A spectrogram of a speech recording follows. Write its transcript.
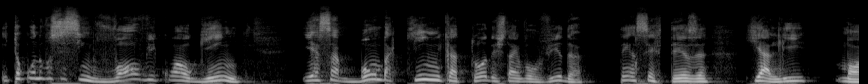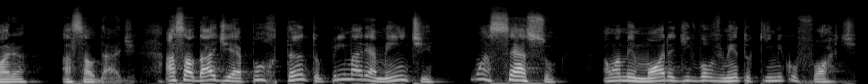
Então, quando você se envolve com alguém e essa bomba química toda está envolvida, tenha certeza que ali mora a saudade. A saudade é, portanto, primariamente um acesso a uma memória de envolvimento químico forte.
